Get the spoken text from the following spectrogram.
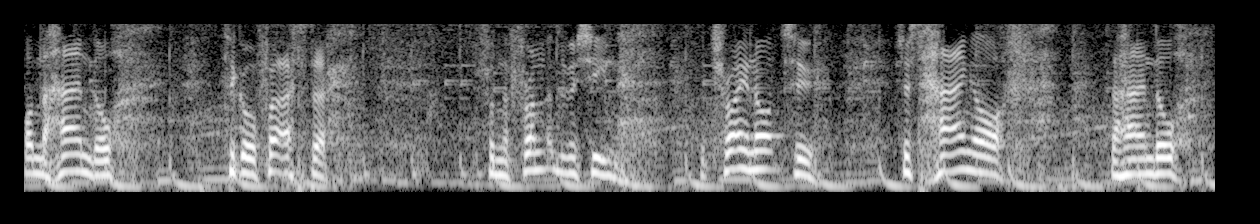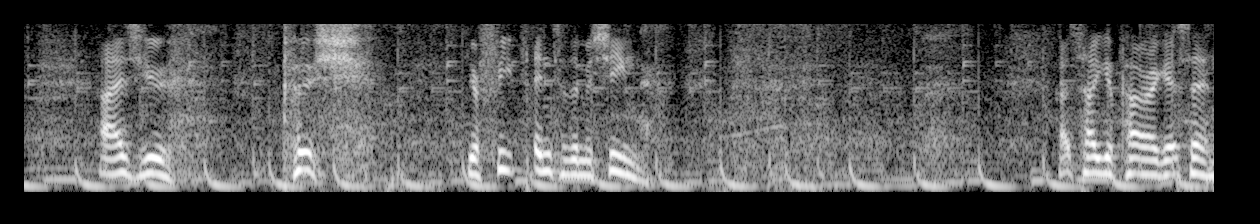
on the handle to go faster from the front of the machine. But try not to. Just hang off the handle as you push your feet into the machine. That's how your power gets in.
